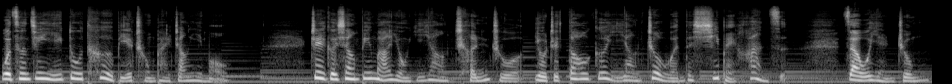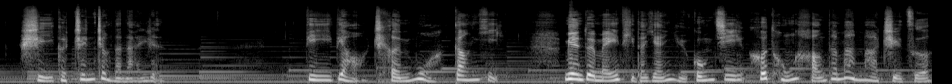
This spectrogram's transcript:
我曾经一度特别崇拜张艺谋，这个像兵马俑一样沉着、有着刀割一样皱纹的西北汉子，在我眼中是一个真正的男人。低调、沉默、刚毅，面对媒体的言语攻击和同行的谩骂指责，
